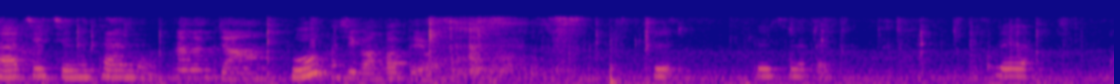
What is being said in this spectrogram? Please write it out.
冷たいもん。ななちゃんうん箸頑張ってよ。これ、これ冷たい。これだ。そ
